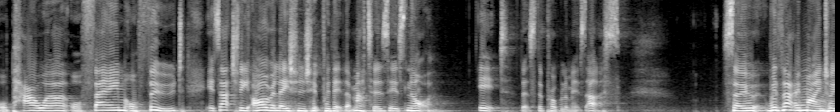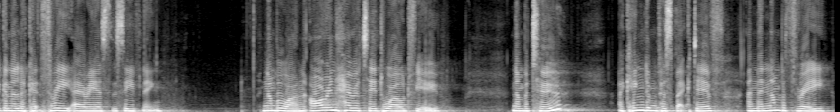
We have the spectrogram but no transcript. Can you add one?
or power or fame or food, it's actually our relationship with it that matters. It's not it that's the problem, it's us. So, with that in mind, we're going to look at three areas this evening. Number one, our inherited worldview. Number two, a kingdom perspective. And then number three,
